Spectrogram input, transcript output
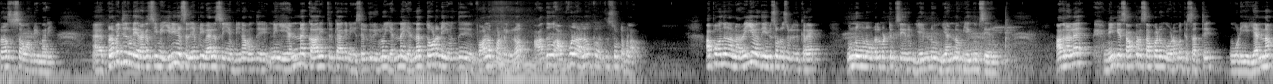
ப்ராசஸ் ஆகும் அப்படின்னு மாதிரி. பிரபஞ்சனுடைய ரகசியமே யூனிவர்சல் எப்படி வேலை செய்யும் அப்படின்னா வந்து நீங்கள் என்ன காரியத்திற்காக நீங்கள் செல்கிறீங்களோ என்ன எண்ணத்தோடு நீங்கள் வந்து ஃபாலோ பண்ணுறீங்களோ அது அவ்வளோ அளவுக்கு வந்து சூட்டபிள் ஆகும். அப்போ வந்து நான் நிறைய வந்து எபிசோட சொல்லியிருக்கிறேன். உண்ணும் உணவு உடல் மட்டும் சேரும் எண்ணும் எண்ணம் எங்கும் சேரும். அதனால் நீங்கள் சாப்பிட்ற சாப்பாடு உங்கள் உடம்புக்கு சத்து உங்களுடைய எண்ணம்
